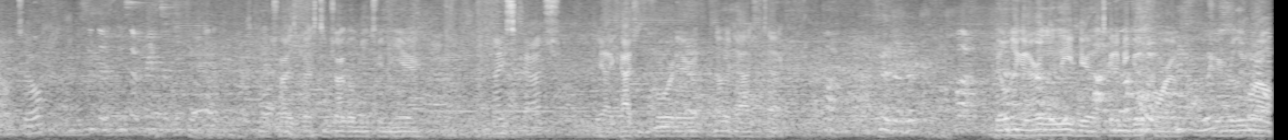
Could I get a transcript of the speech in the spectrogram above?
Down tilt. Gonna try his best to juggle Mewtwo in the air. Nice catch. Yeah, catches the forward air. Another dash attack. Building an early lead here. That's going to be good for him. Doing really well.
